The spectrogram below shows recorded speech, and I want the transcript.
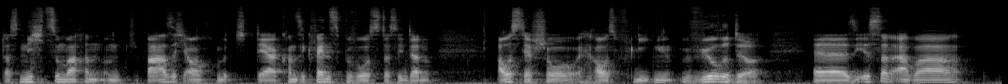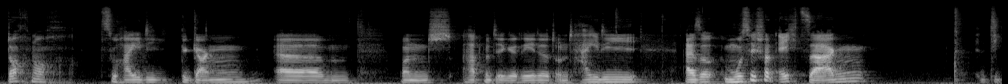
das nicht zu machen und war sich auch mit der Konsequenz bewusst, dass sie dann aus der Show herausfliegen würde. Äh, sie ist dann aber doch noch zu Heidi gegangen ähm, und hat mit ihr geredet und Heidi, also muss ich schon echt sagen, die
